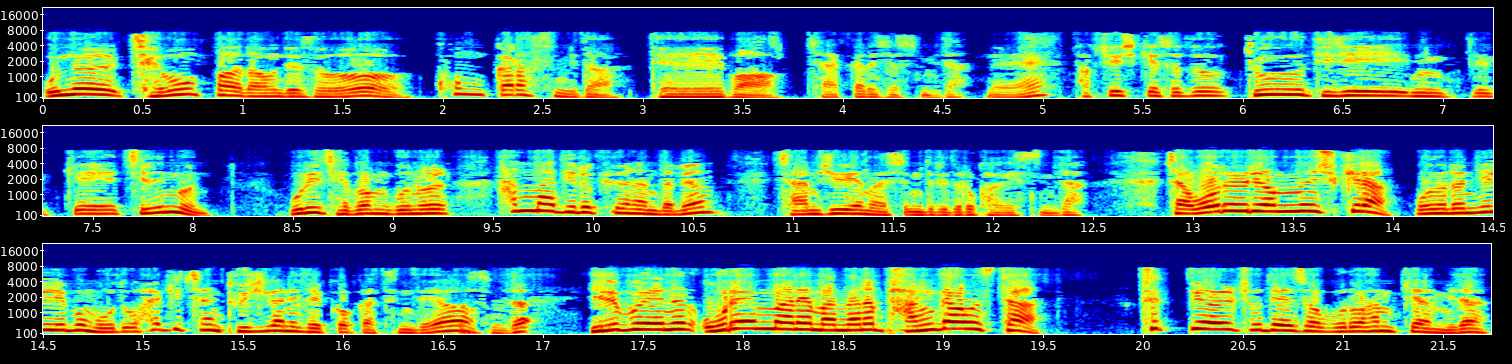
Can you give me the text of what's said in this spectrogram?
오늘 재범 오빠 나온 데서 콩 깔았습니다. 대박. 잘 깔으셨습니다. 네. 박주희 씨께서도 두 DJ님들께 질문. 우리 재범군을 한마디로 표현한다면 잠시 후에 말씀드리도록 하겠습니다. 자, 월요일에 없는 슈키라. 오늘은 1, 2부 모두 활기찬 2시간이 될 것 같은데요. 그렇습니다. 1부에는 오랜만에 만나는 반가운 스타 특별 초대석으로 함께합니다.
